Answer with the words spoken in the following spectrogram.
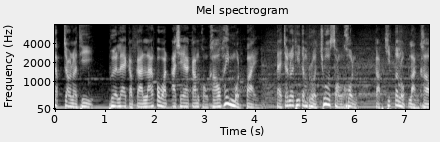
กับเจ้าหน้าที่ เพื่อแลกกับการล้างประวัติอาชญากรรมของเขาให้หมดไป แต่เจ้าหน้าที่ตำรวจชั่วสองคนกับคิดตลบหลังเขา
